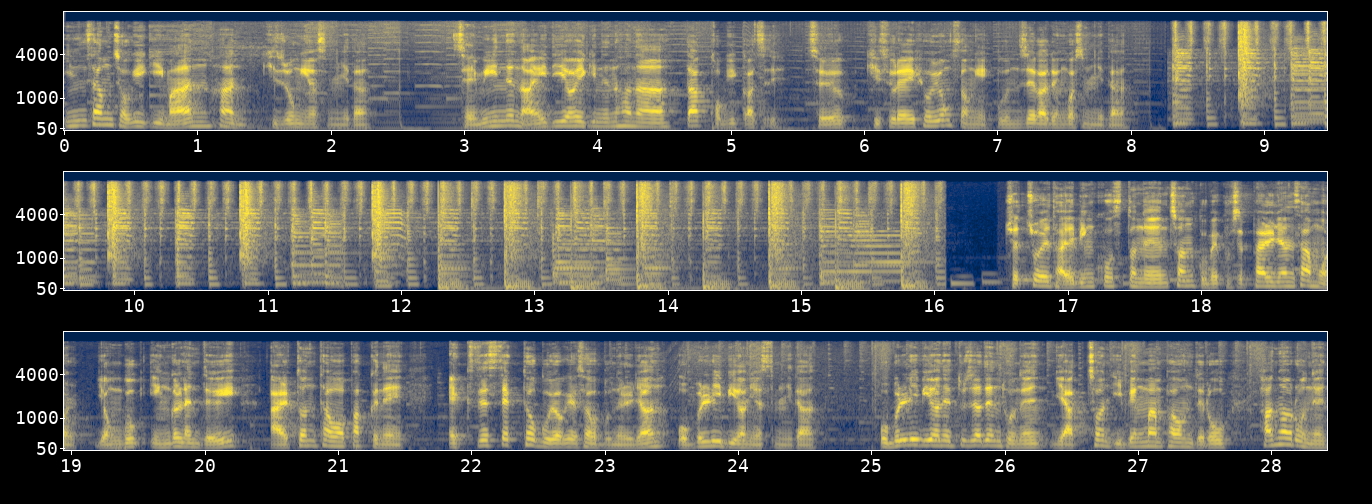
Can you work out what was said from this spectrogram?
인상적이기만 한 기종이었습니다. 재미있는 아이디어이기는 하나 딱 거기까지, 즉 기술의 효용성이 문제가 된 것입니다. 최초의 다이빙 코스터는 1998년 3월 영국 잉글랜드의 알턴타워 파크 내 X섹터 구역에서 문을 연 오블리비언이었습니다. 오블리비언에 투자된 돈은 약 1200만 파운드로 한화로는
